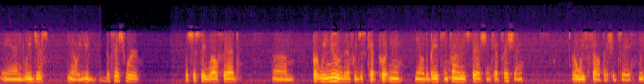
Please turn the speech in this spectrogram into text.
And we just, you know, you the fish were, let's just say, well fed. Um, but we knew that if we just kept putting, you know, the baits in front of these fish and kept fishing, or we felt, I should say, we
